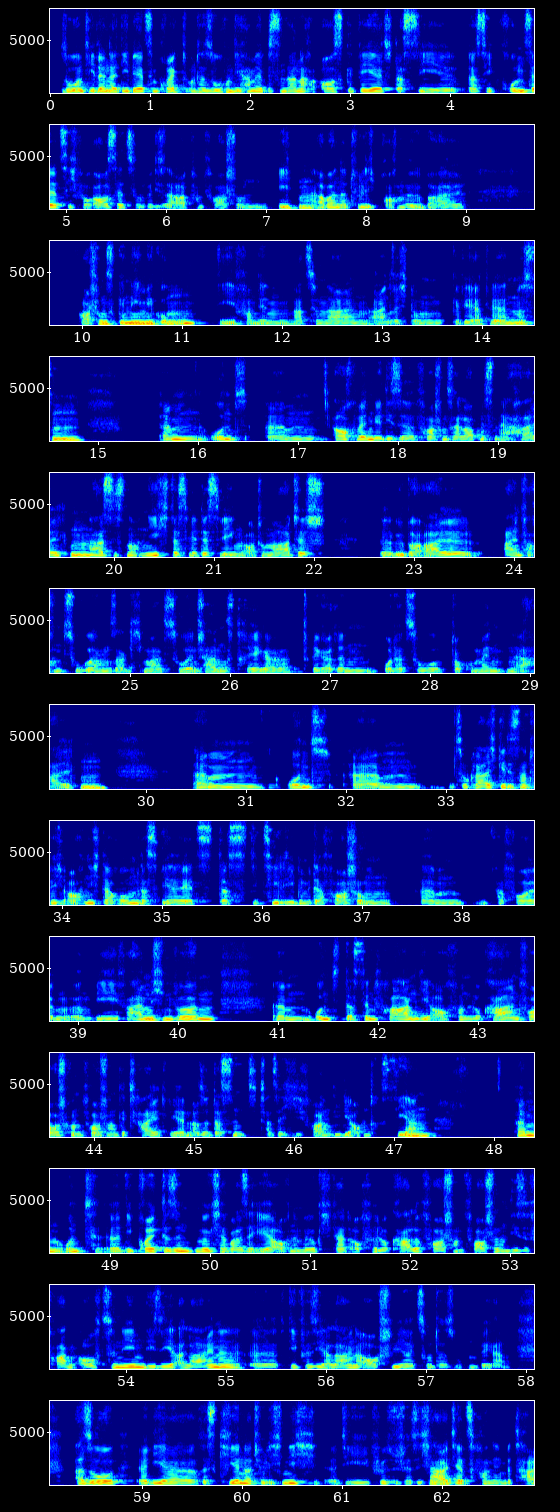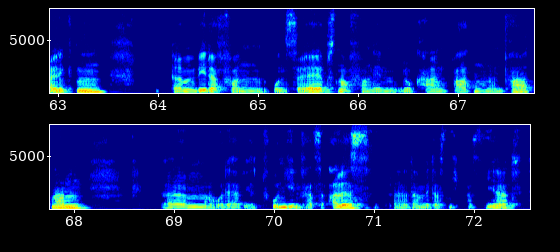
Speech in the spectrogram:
so, und die Länder, die wir jetzt im Projekt untersuchen, die haben wir ein bisschen danach ausgewählt, dass sie, dass sie grundsätzlich Voraussetzungen für diese Art von Forschung bieten. Aber natürlich brauchen wir überall Forschungsgenehmigungen, die von den nationalen Einrichtungen gewährt werden müssen. Ähm, und ähm, auch wenn wir diese Forschungserlaubnissen erhalten, heißt es noch nicht, dass wir deswegen automatisch äh, überall einfachen Zugang, sage ich mal, zu Entscheidungsträger, Trägerinnen oder zu Dokumenten erhalten. Ähm, und ähm, zugleich geht es natürlich auch nicht darum, dass wir jetzt, dass die Ziele, die wir mit der Forschung ähm, verfolgen, irgendwie verheimlichen würden. Ähm, und das sind Fragen, die auch von lokalen Forscherinnen und Forschern geteilt werden. Also das sind tatsächlich Fragen, die die auch interessieren. Ähm, und äh, die Projekte sind möglicherweise eher auch eine Möglichkeit, auch für lokale Forscher und Forscherinnen diese Fragen aufzunehmen, die sie alleine, äh, die für sie alleine auch schwierig zu untersuchen wären. Also äh, wir riskieren natürlich nicht die physische Sicherheit jetzt von den Beteiligten, ähm, weder von uns selbst noch von den lokalen Partnerinnen und Partnern. Ähm, oder wir tun jedenfalls alles, damit das nicht passiert.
